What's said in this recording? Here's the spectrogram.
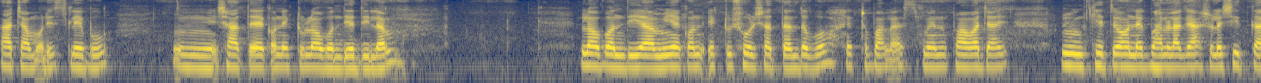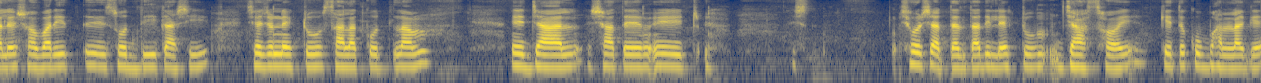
কাঁচামরিচ, লেবু। সাথে এখন একটু লবণ দিয়ে দিলাম। লবণ দিয়ে আমি এখন একটু সরিষার তেল দেবো। একটু ভালো স্মেল পাওয়া যায়। খেতে অনেক ভালো লাগে। আসলে শীতকালে সবারই সর্দি, কাশি, সেজন্য একটু সালাদ করলাম। জাল, সাথে সরষার তেলটা দিলে একটু জাস হয়। খেতে খুব ভালো লাগে।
